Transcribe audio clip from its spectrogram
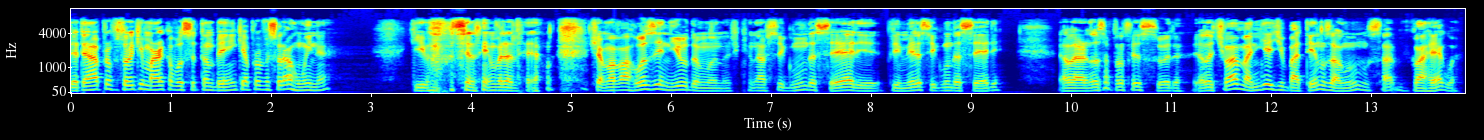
E tem uma professora que marca você também, que é a professora ruim, né? que você lembra dela. Chamava Rosenilda, mano. Acho que na segunda série, primeira, segunda série, ela era nossa professora. Ela tinha uma mania de bater nos alunos, sabe? Com a régua.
